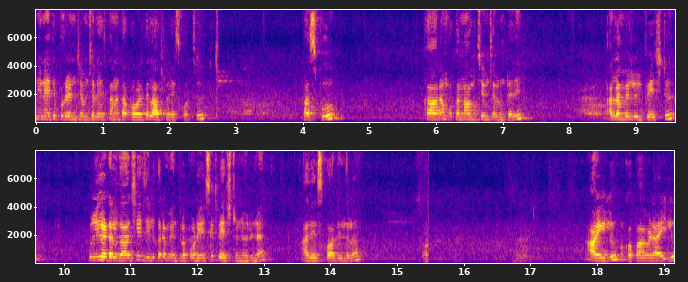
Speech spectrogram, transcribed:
నేనైతే ఇప్పుడు రెండు చెంచాలు వేస్తాను. తక్కువ పడితే లాస్ట్లో వేసుకోవచ్చు. పసుపు కారం ఒక నాలుగు చెంచాలు ఉంటుంది. అల్లం వెల్లుల్లి పేస్ట్ ఉల్లిగడ్డలు కాల్చి జీలకర్ర మెంతుల పొడి వేసి పేస్ట్ నూరిన అది వేసుకోవాలి ఇందులో. ఆయిల్ ఒక పావిడ ఆయిల్.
